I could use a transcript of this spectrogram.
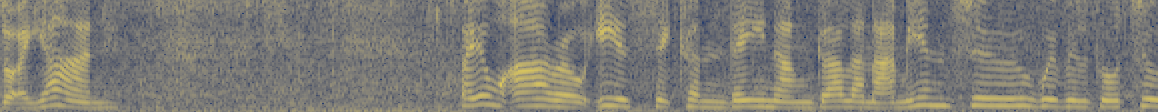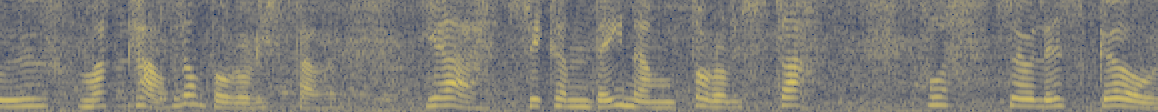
So, ayan. Ngayong araw is second day ng gala namin. So, we will go to Macau. Isang turista. Yeah, second day ng turista. So, let's go.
